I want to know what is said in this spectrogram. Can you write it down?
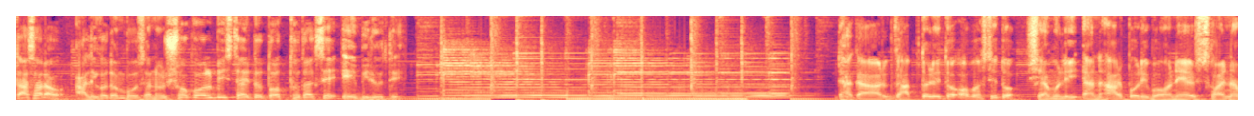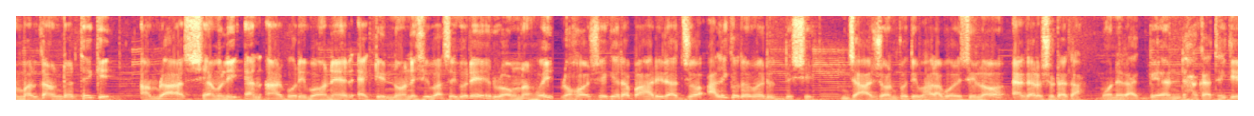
তাছাড়াও আলীকদম পৌঁছানোর সকল বিস্তারিত তথ্য থাকছে এই ভিডিওতে। ঢাকার গাবতলিতে অবস্থিত শ্যামলী এন আর পরিবহনের ছয় নম্বর কাউন্টার থেকে আমরা শ্যামলী এন আর পরিবহনের একটি নন এসি বাসে করে রওনা হই রহস্যে ঘেরা পাহাড়ি রাজ্য আলীকদমের উদ্দেশ্যে, যার জনপ্রতি ভাড়া পড়েছিল এগারোশো টাকা। মনে রাখবেন, ঢাকা থেকে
